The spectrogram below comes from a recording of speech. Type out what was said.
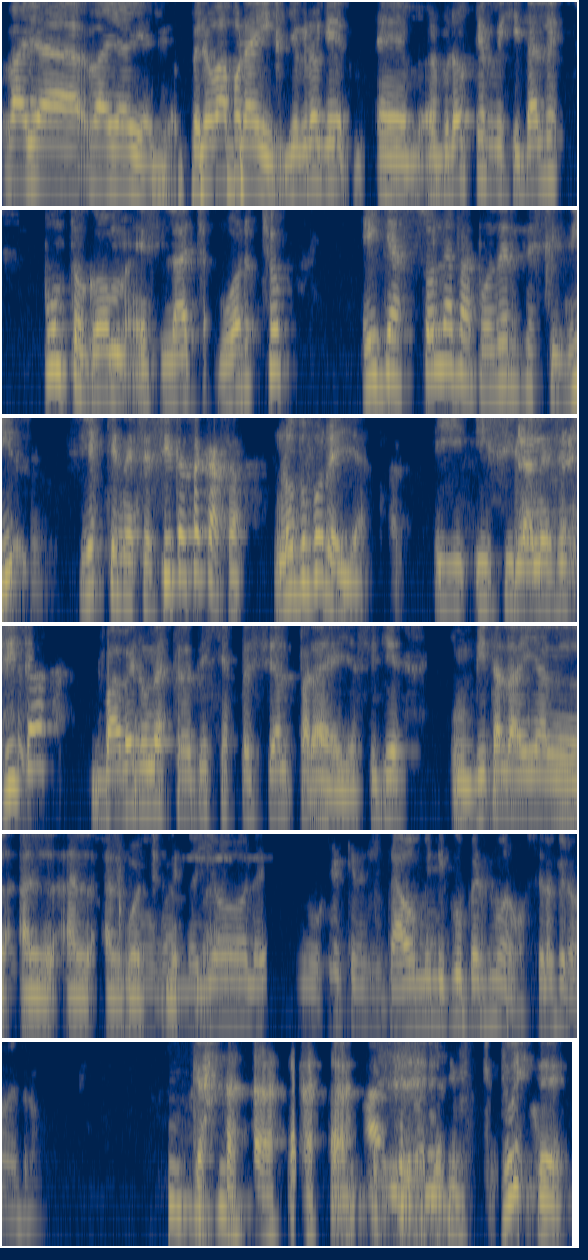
vaya, vaya viendo. Pero va por ahí. Yo creo que eh, brokerdigitales.com slash workshop, ella sola va a poder decidir si es que necesita esa casa, no tú por ella. Y, y si la necesita, va a haber una estrategia especial para ella. Así que invítala ahí al, al, al, al workshop. Cuando yo le dije a mi mujer que necesitaba un Mini Cooper nuevo, 0 kilómetros. ¿Fuiste?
